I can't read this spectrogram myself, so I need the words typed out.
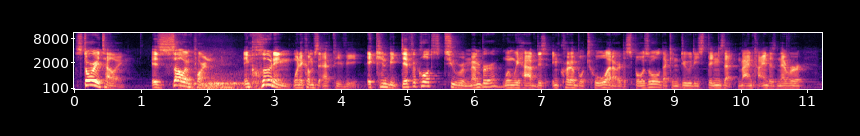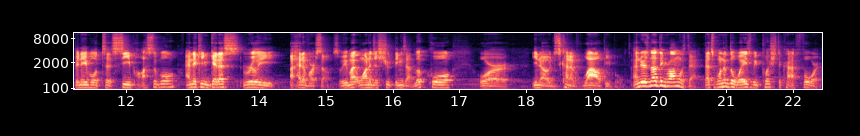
Storytelling is so important, including when it comes to FPV. It can be difficult to remember when we have this incredible tool at our disposal that can do these things that mankind has never been able to see possible, and it can get us really ahead of ourselves. So we might want to just shoot things that look cool or, you know, just kind of wow people. And there's nothing wrong with that. That's one of the ways we push the craft forward.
